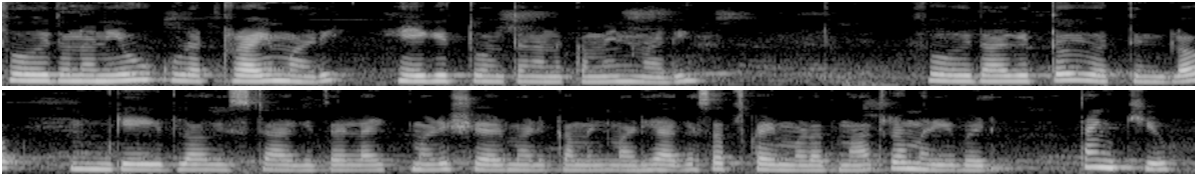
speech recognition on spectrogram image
ಸೊ, ಇದನ್ನು ನೀವು ಕೂಡ ಟ್ರೈ ಮಾಡಿ. ಹೇಗಿತ್ತು ಅಂತ ನನಗೆ ಕಮೆಂಟ್ ಮಾಡಿ. ಸೊ, ಇದಾಗಿತ್ತು ಇವತ್ತಿನ ಬ್ಲಾಗ್. ನಿಮಗೆ ಈ ಬ್ಲಾಗ್ ಇಷ್ಟ ಆಗಿದ್ದರೆ ಲೈಕ್ ಮಾಡಿ, ಶೇರ್ ಮಾಡಿ, ಕಮೆಂಟ್ ಮಾಡಿ, ಹಾಗೆ ಸಬ್ಸ್ಕ್ರೈಬ್ ಮಾಡೋದು ಮಾತ್ರ ಮರಿಬೇಡಿ. Thank you.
